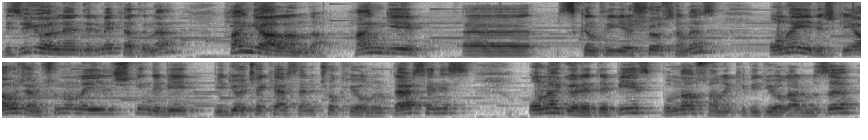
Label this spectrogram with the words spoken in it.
bizi yönlendirmek adına hangi alanda, hangi e, sıkıntıyı yaşıyorsanız ona ilişkin ya hocam şununla ilişkin de bir video çekerseniz çok iyi olur derseniz ona göre de biz bundan sonraki videolarımızı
